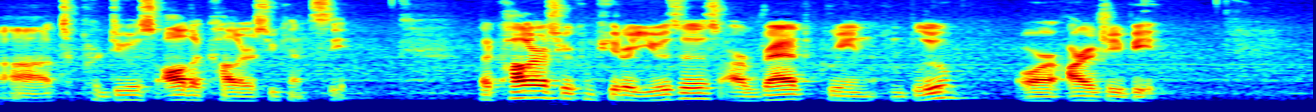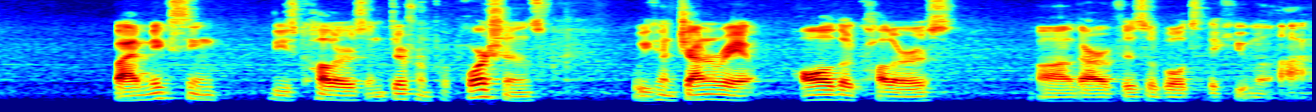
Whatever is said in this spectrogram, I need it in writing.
uh, to produce all the colors you can see. The colors your computer uses are red, green, and blue, or RGB. By mixing these colors in different proportions, we can generate all the colors uh, that are visible to the human eye.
